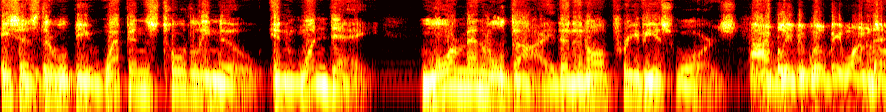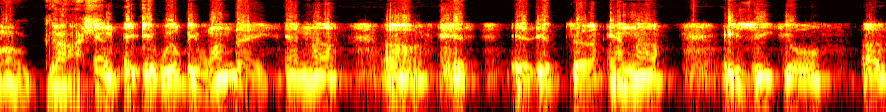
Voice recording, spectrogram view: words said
He says there will be weapons totally new in one day. More men will die than in all previous wars. I believe it will be one day. Oh gosh! And it, it will be one day, and uh, uh, it, it uh, in uh, Ezekiel uh,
